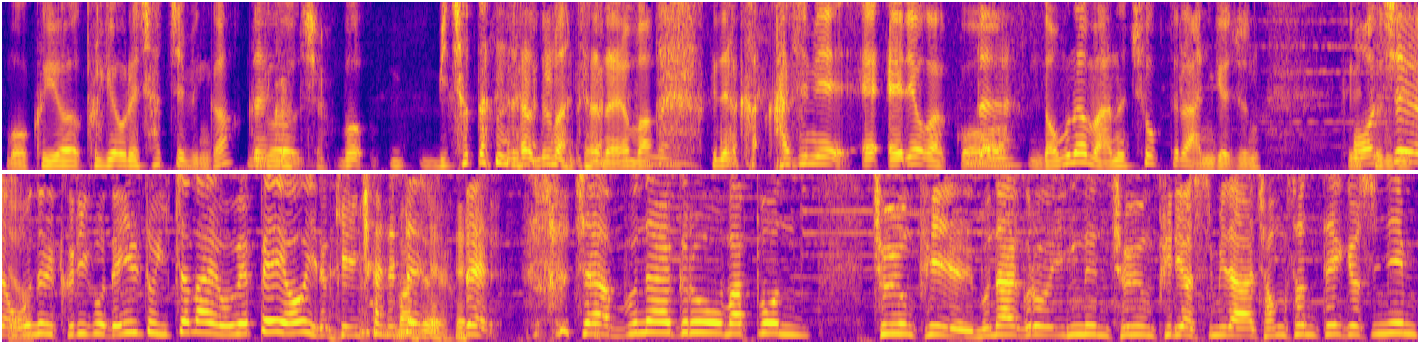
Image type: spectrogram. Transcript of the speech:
뭐그 그 겨울의 찻집인가? 네, 그거 그렇죠. 뭐 미쳤다는 사람들 많잖아요. 막 네. 그냥 가, 슴이 애 려 갖고 네. 너무나 많은 추억들을 안겨준 그 어제 존재죠. 오늘 그리고 내일도 있잖아요. 왜 빼요? 이렇게 얘기하는데. 맞아요. 네. 자, 문학으로 맛본 조용필, 문학으로 읽는 조용필이었습니다. 정선태 교수님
